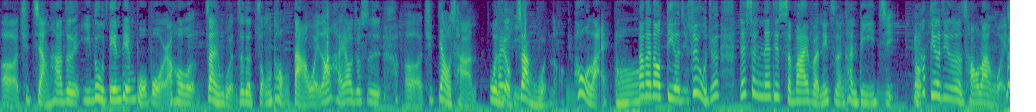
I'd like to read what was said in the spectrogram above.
呃去讲他这个一路颠颠簸簸，然后站稳这个总统大位，然后还要就是呃去调查问题。他有站稳了后来哦大概到第二季，所以我觉得《Designated Survivor》你只能看第一季，因为它第二季真的超烂尾的。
